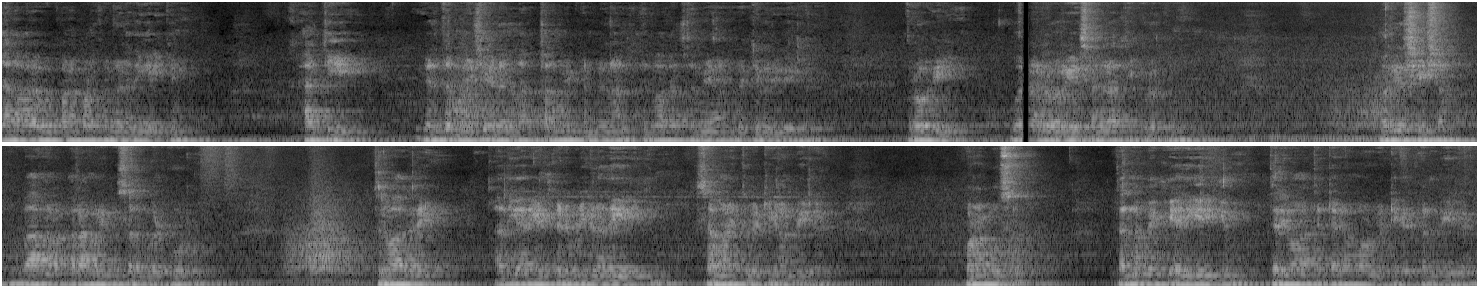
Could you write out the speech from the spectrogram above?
தனவரவு பணப்பழக்கங்கள் அதிகரிக்கும். கார்த்திகை எடுத்த முயற்சிகள் எல்லாம் தலைமை பண்பினால் நிர்வாக திறமையால் வெற்றி பெறுவீர்கள். ரோஹிணி ஒரு வருகை சங்கராத்தி கொடுக்கும். மருகசேஷம் வாகன பராமரிப்பு செலவுகள் கூடும். திருவாதிரை அதிகாரிகள் கெடுபிடிகள் அதிகரிக்கும். சமாளித்து வெற்றி காண்பீர்கள். நம்பிக்கை அதிகரிக்கும் தெளிவான திட்டங்கள் மூலம் வெற்றிகள் காண்பீர்கள்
